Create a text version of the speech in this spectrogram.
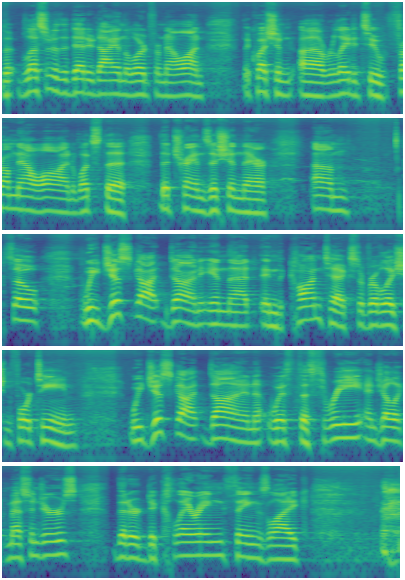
the, blessed are the dead who die in the Lord from now on. The question uh, related to from now on, what's the, the transition there? Um, so we just got done in that, in the context of Revelation 14, we just got done with the three angelic messengers that are declaring things like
